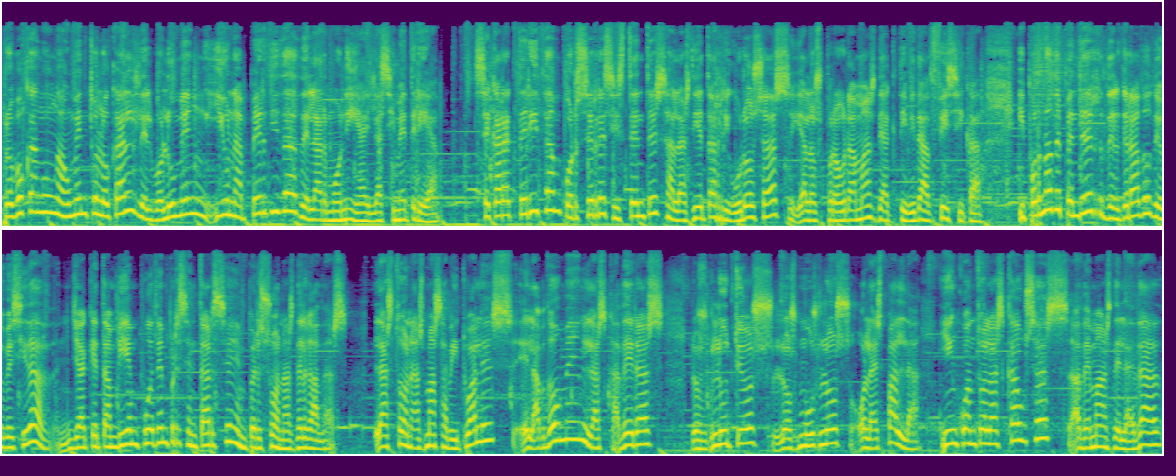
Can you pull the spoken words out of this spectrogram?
provocan un aumento local del volumen y una pérdida de la armonía y la simetría. Se caracterizan por ser resistentes a las dietas rigurosas y a los programas de actividad física y por no depender del grado de obesidad, ya que también pueden presentarse en personas delgadas. Las zonas más habituales, el abdomen, las caderas, los glúteos, los muslos o la espalda. Y en cuanto a las causas, además de la edad,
